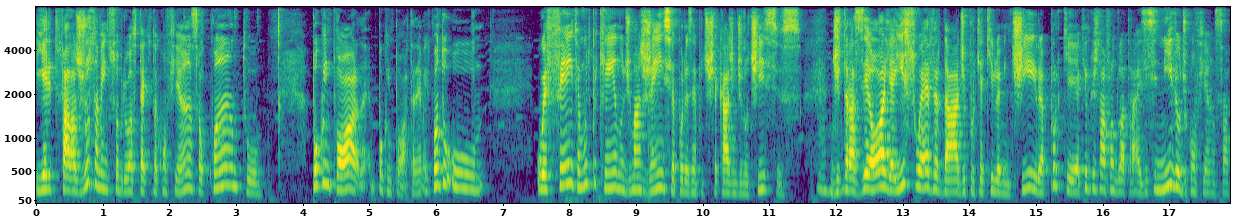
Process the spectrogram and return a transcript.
E ele fala justamente sobre o aspecto da confiança, o quanto pouco importa, pouco importa, né? Quanto o, o efeito é muito pequeno de uma agência, por exemplo, de checagem de notícias, uhum. de trazer, olha, isso é verdade porque aquilo é mentira, porque aquilo que a gente estava falando lá atrás, esse nível de confiança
